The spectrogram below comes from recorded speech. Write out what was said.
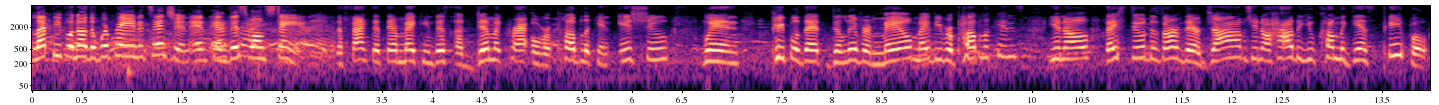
let people know that we're paying attention and, and this won't stand. The fact that they're making this a Democrat or Republican issue when people that deliver mail, maybe Republicans, you know, they still deserve their jobs. You know, how do you come against people?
